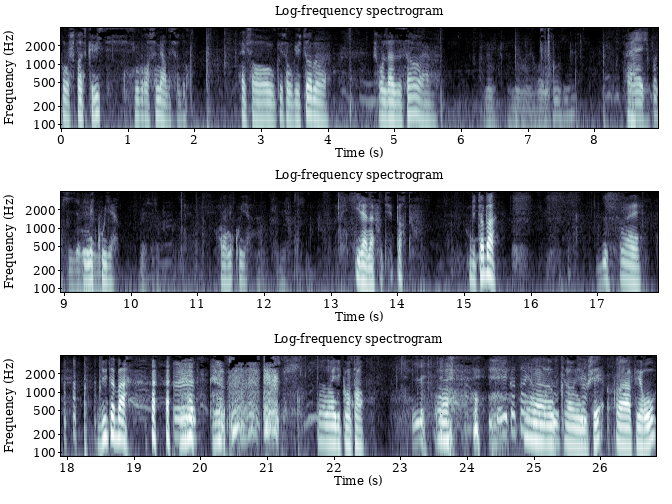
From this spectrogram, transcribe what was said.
Bon, je pense que lui, c'est une grosse merde, surtout. Avec son, son custom, euh, je roule là de sang, euh, Ouais, on je pense qu'il y avait. mes couilles. Ouais, c'est ça. Voilà, mes couilles. Il en a foutu partout. Du tabac. Ouais. Du tabac. non, non, il est content. Il est Ouais. il est content, il a Voilà, donc là on est douché. Voilà, apéro.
